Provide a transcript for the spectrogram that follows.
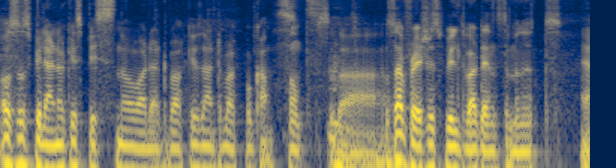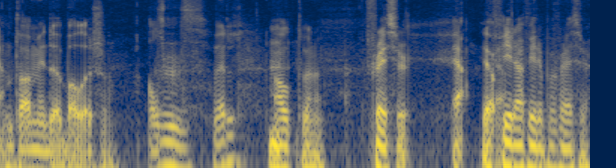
Og så spiller han jo ikke spiss nå, var der tilbake, så er han tilbake på kant. Sant. Så da Og så har Frazier spilt hvert eneste minutt. Ja. Han tar mye dødballer, så alt, Mm. vel. Mm. alt vel. Fraser. Ja. Ja. Fire av fire på Fraser.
